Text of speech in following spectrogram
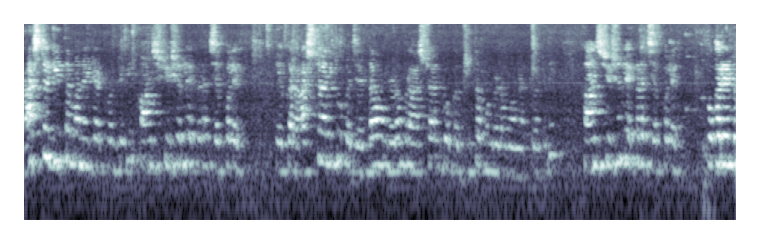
రాష్ట్ర గీతం అనేటటువంటిది కాన్స్టిట్యూషన్లో ఎక్కడ చెప్పలేదు. ఈ యొక్క రాష్ట్రానికి ఒక జెండా ఉండడం రాష్ట్రానికి ఒక గీతం ఉండడం అన్నటువంటిది కాన్స్టిట్యూషన్లో ఎక్కడ చెప్పలేదు. ఒక రెండు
